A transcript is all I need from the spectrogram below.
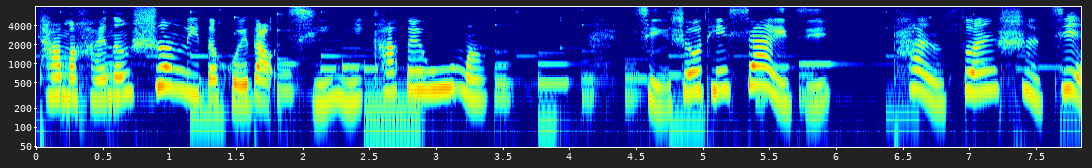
他们还能顺利地回到奇尼咖啡屋吗？请收听下一集《碳酸世界》。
